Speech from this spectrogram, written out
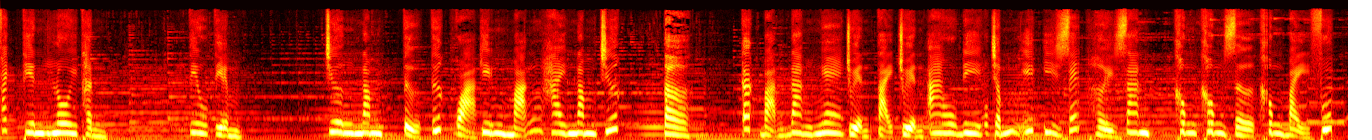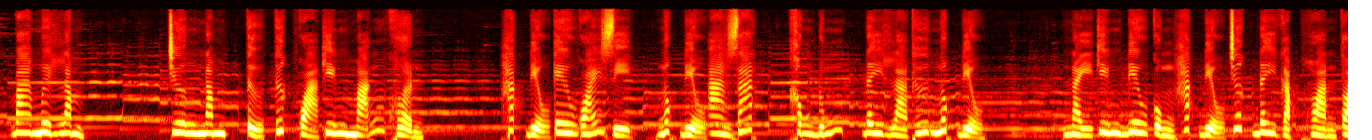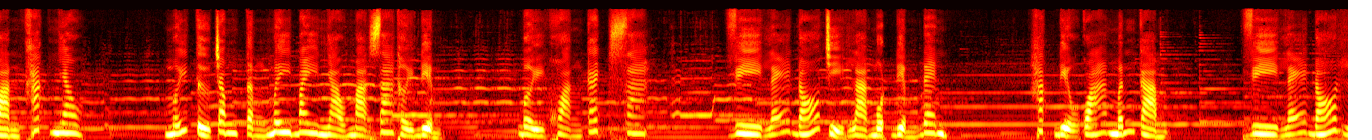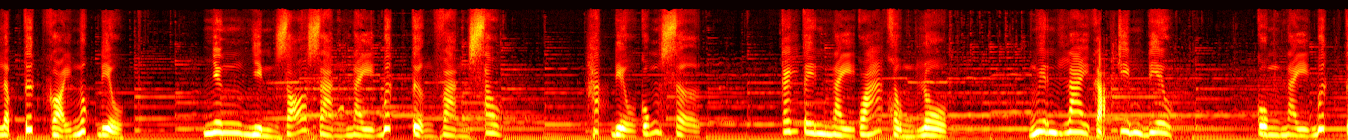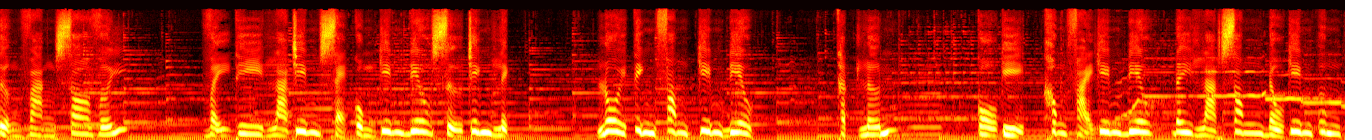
phách thiên lôi thần. Tiêu tiềm. Chương 5 tử tước quả kim mãng 2 năm trước. Tờ. Các bạn đang nghe chuyện tại chuyện Audi.xyz Thời gian 00 giờ 07 phút 35 Chương 5 tử tước quả kim mãng khuẩn. Hắc điểu kêu quái gì? Ngốc điểu A-giác Không đúng, đây là thứ ngốc điểu. Này kim điêu cùng hắc điểu trước đây gặp hoàn toàn khác nhau. Mới từ trong tầng mây bay nhào mà ra thời điểm. Bởi khoảng cách xa. Vì lẽ đó chỉ là một điểm đen. Hắc điểu quá mẫn cảm. Vì lẽ đó lập tức gọi ngốc điểu. Nhưng nhìn rõ ràng này bức tượng vàng sau. Hắc điểu cũng sợ. Cái tên này quá khổng lồ. Nguyên lai gặp kim điêu. Cùng này bức tượng vàng so với. Vậy thì là chim sẻ cùng kim điêu sự trinh lịch. Lôi tinh phong kim điêu. Thật lớn. Cổ kỳ, không phải kim điêu, Đây là song đầu kim ưng.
